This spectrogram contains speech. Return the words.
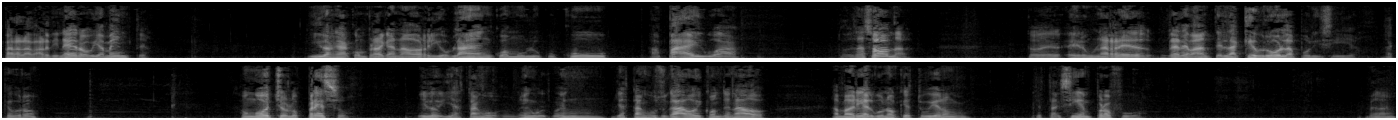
para lavar dinero, obviamente. Iban a comprar ganado a Río Blanco, a Mulucucú, a Paigua, toda esa zona. Entonces, era una red relevante. La quebró la policía. La quebró. Son ocho los presos y ya, están, ya están juzgados y condenados. A María, algunos que estuvieron, que están, siguen prófugos. ¿Verdad?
